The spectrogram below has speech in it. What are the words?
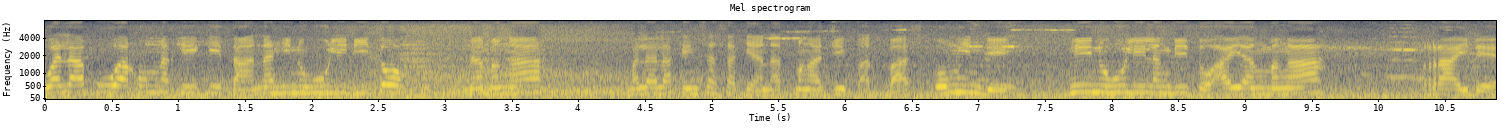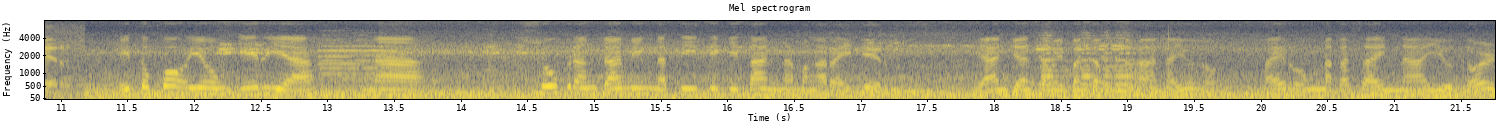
wala po akong nakikita na hinuhuli dito na mga malalaking sasakyan at mga jeep at bus. Kung hindi, hinuhuli lang dito ay ang mga rider. Ito po yung area na sobrang daming natitikitan na mga rider. Yan, dyan sa may bandang unahan. Ayun o, mayroong nakasign na U-turn.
